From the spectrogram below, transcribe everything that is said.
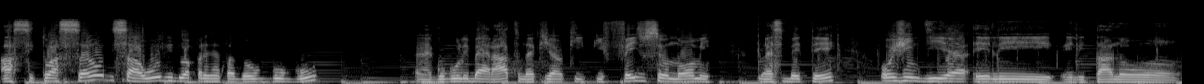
a situação de saúde do apresentador Gugu, é, Gugu Liberato, né, que, já, que, que fez o seu nome no SBT. Hoje em dia ele ele tá no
